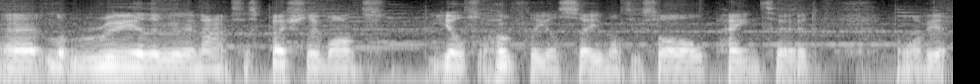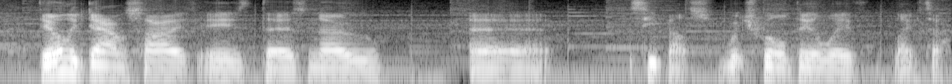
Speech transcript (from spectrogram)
uh, look really really nice especially once you'll hopefully you'll see once it's all painted and what have you. The only downside is there's no uh, seatbelts which we'll deal with later.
